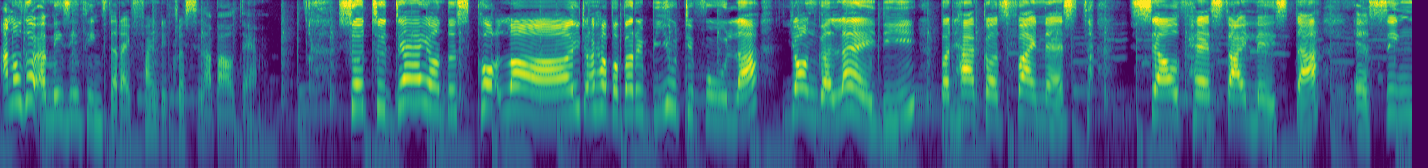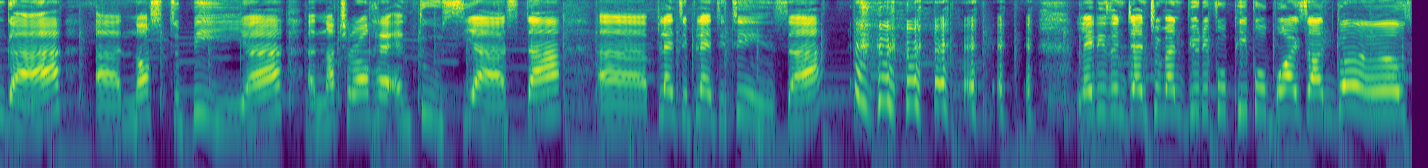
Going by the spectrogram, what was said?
and other amazing things that I find interesting about them. So today on the spotlight, I have a very beautiful uh, younger lady, but Hackers finest self hairstylist, uh, a singer, a nurse to be, uh, a natural hair enthusiast, uh, uh, plenty, plenty things. Uh. Ladies and gentlemen, beautiful people, boys and girls,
